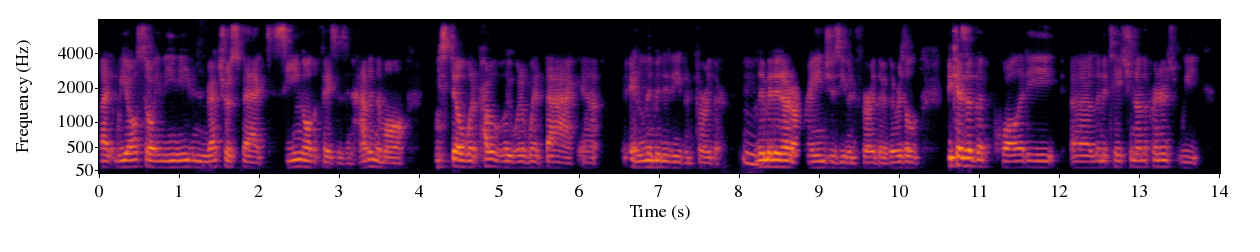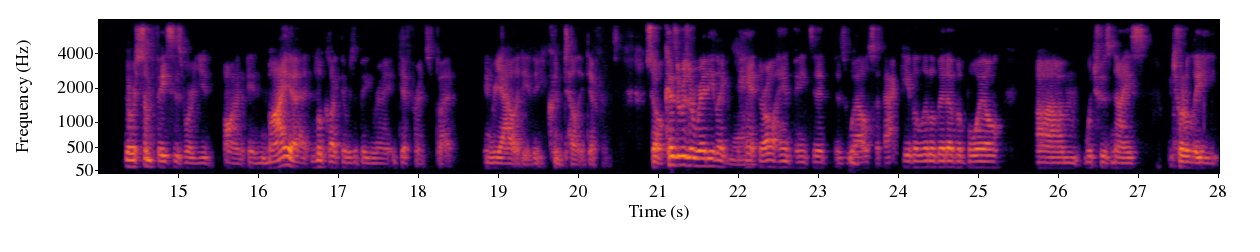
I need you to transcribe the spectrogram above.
but we also, I mean, even in retrospect, seeing all the faces and having them all, we still would have probably would have went back uh, and limited even further, Mm. limited our ranges even further. There was a because of the quality uh, limitation on the printers, we there were some faces where you on in Maya it looked like there was a big difference, but in reality that you couldn't tell a difference. So because it was already like Yeah. hand, they're all hand painted as well, so that gave a little bit of a boil, um, which was nice. We totally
